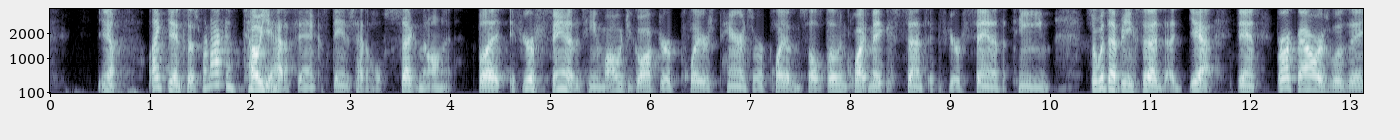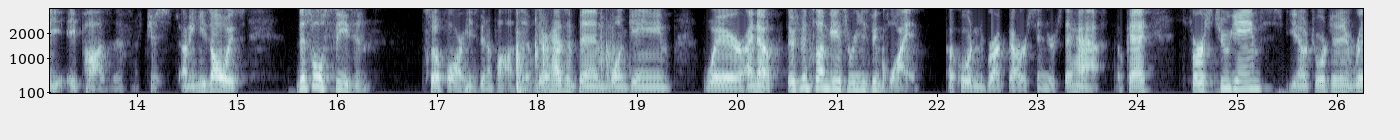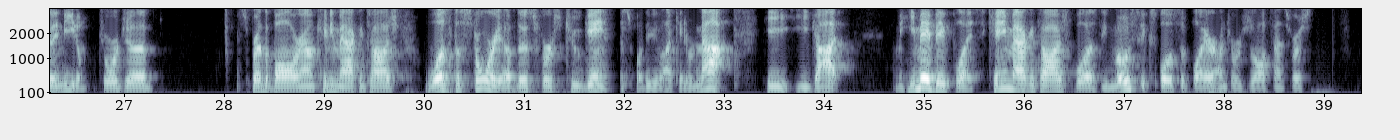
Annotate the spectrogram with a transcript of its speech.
You know, like Dan says, we're not going to tell you how to fan because Dan just had a whole segment on it. But if you're a fan of the team, why would you go after a player's parents or a player themselves? Doesn't quite make sense if you're a fan of the team. So with that being said, uh, yeah, Dan Brock Bowers was a a positive. Just I mean, he's always this whole season so far he's been a positive. There hasn't been one game where I know there's been some games where he's been quiet according to Brock Bowers standards. They have okay. First two games, you know, Georgia didn't really need him. Georgia spread the ball around. Kenny McIntosh was the story of those first two games, whether you like it or not. He he got I mean he made big plays. Kenny McIntosh was the most explosive player on Georgia's offense first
